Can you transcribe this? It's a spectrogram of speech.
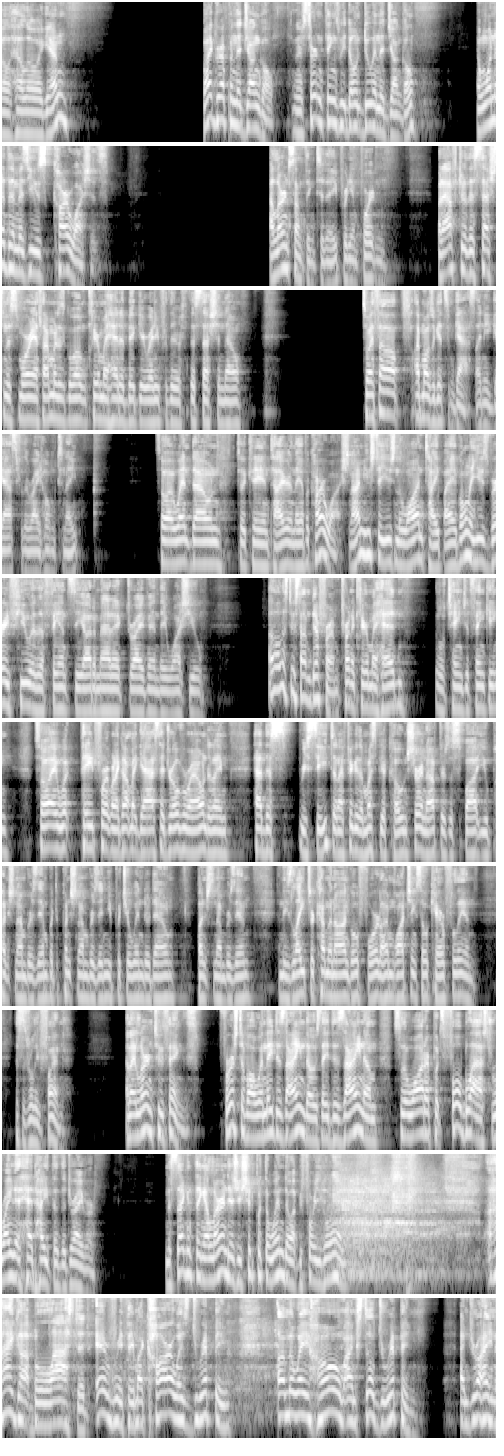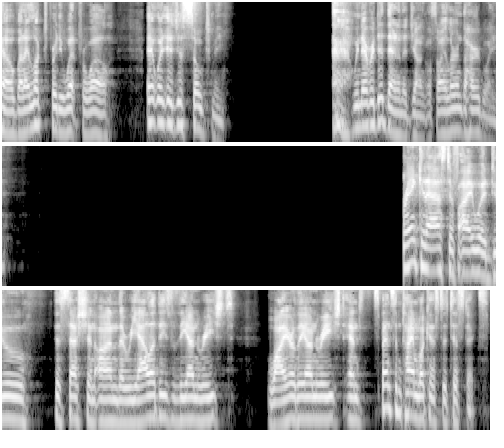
Well, hello again. So I grew up in the jungle, and there's certain things we don't do in the jungle, and one of them is use car washes. I learned something today, pretty important. But after this session this morning, I thought I'm going to go out and clear my head a bit, get ready for the, the session now. So I thought I might as well get some gas. I need gas for the ride home tonight. So I went down to Canadian Tire and they have a car wash. And I'm used to using the wand type. I've only used very few of the fancy automatic drive in, they wash you. Oh, let's do something different. I'm trying to clear my head, a little change of thinking. So I w- paid for it when I got my gas. I drove around and I had this receipt and I figured there must be a code. And sure enough, there's a spot you punch numbers in, but to punch numbers in, you put your window down, punch the numbers in, and these lights are coming on, go forward. I'm watching so carefully and this is really fun. And I learned two things. First of all, when they design those, they design them so the water puts full blast right at head height of the driver. And the second thing I learned is you should put the window up before you go in. I got blasted, everything. My car was dripping. On the way home, I'm still dripping. I'm dry now, but I looked pretty wet for a while. It, it just soaked me. We never did that in the jungle, so I learned the hard way. Frank had asked if I would do this session on the realities of the unreached, why are they unreached, and spend some time looking at statistics.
